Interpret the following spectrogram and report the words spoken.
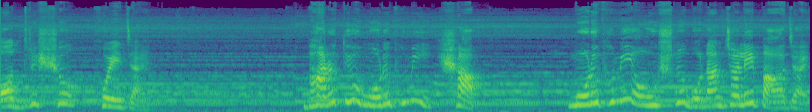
অদৃশ্য হয়ে যায়। ভারতীয় মরুভূমি সাপ। মরুভূমি ও উষ্ণ বনাঞ্চলে পাওয়া যায়।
